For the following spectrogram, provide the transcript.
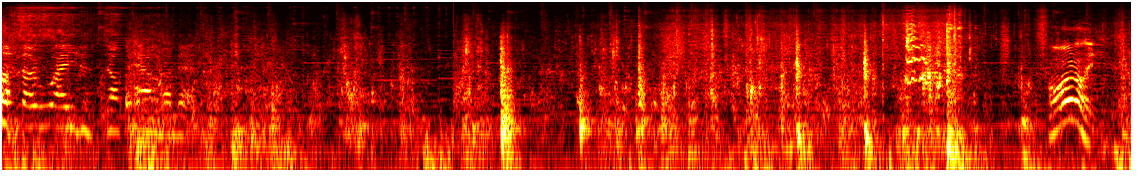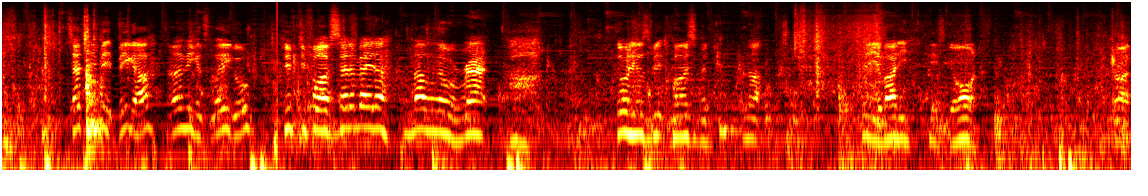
Oh, no way, you just jumped out of my net. Finally! It's actually a bit bigger. I don't think it's legal. 55 centimeter, another little rat. Thought he was a bit closer, but no. See you, buddy. He's gone. Right.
